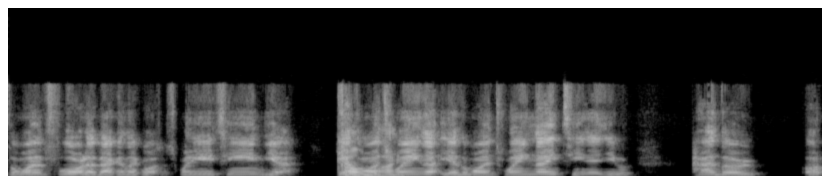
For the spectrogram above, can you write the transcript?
the one in Florida back in like what was it 2018? Yeah, you had the one in Columbine. 20 yeah the one in 2019, and you had the uh,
